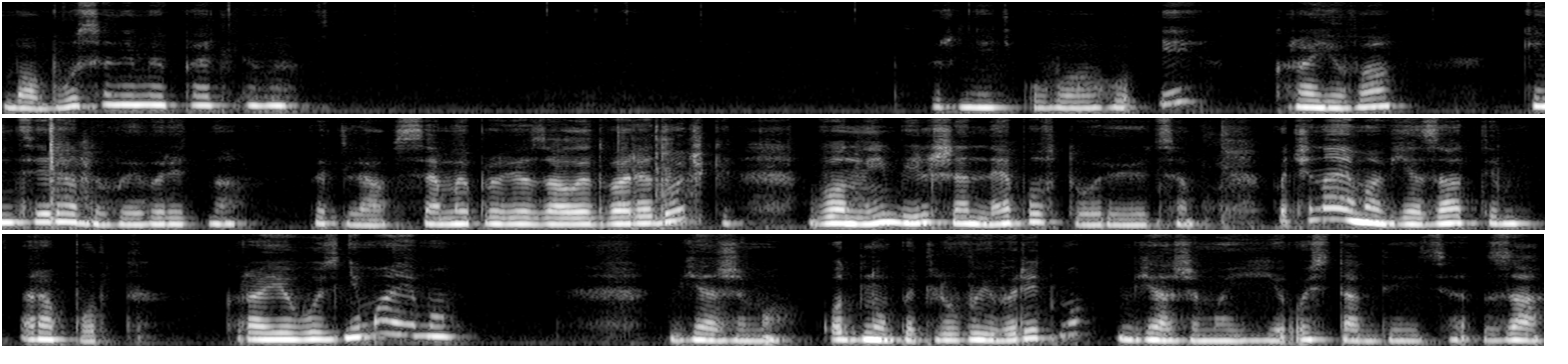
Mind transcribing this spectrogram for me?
бабусиними петлями. Зверніть увагу, і краєва в кінці ряду виворітна петля. Все, ми пров'язали два рядочки, вони більше не повторюються. Починаємо в'язати рапорт. Краєву знімаємо, в'яжемо одну петлю виворітну, в'яжемо її ось так, дивіться, за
